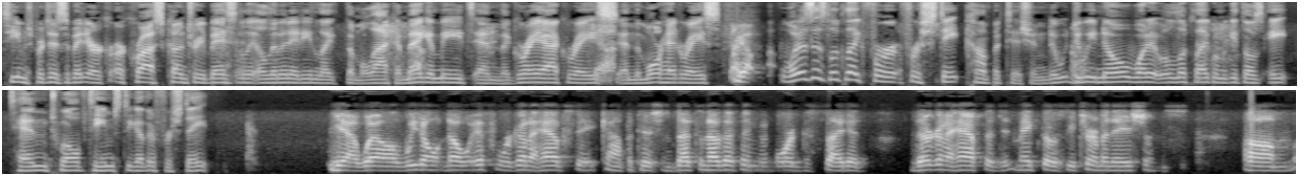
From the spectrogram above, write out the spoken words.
teams participating or, or cross country, basically eliminating like the Milaca Mega Meet and the Griak race and the Moorhead race? Yeah. What does this look like for, for state competition? Do, do we know what it will look like when we get those 8, 10, 12 teams together for state? Yeah, well, we don't know if we're going to have state competitions. That's another thing the board decided. They're going to have to make those determinations. Um,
